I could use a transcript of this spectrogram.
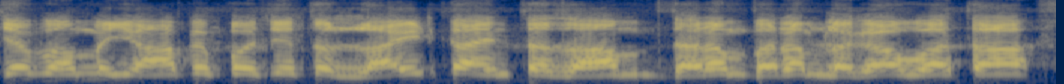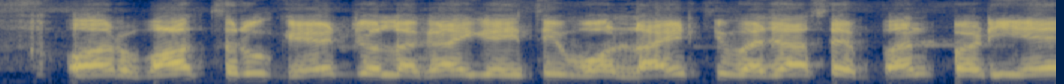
جب ہم یہاں پہ پہنچے تو لائٹ کا انتظام درم برم لگا ہوا تھا۔ اور واک تھرو گیٹ جو لگائی گئی تھی، وہ لائٹ کی وجہ سے بند پڑی ہے۔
